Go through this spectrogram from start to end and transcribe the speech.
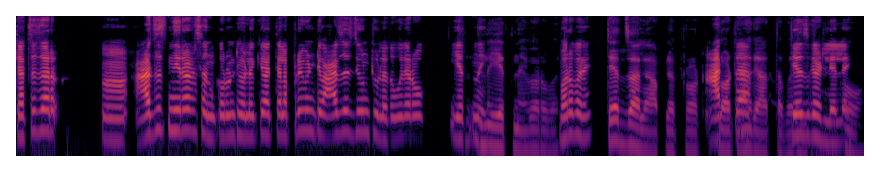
त्याचं जर आजच निरासन करून ठेवलं किंवा त्याला प्रिव्हेंटिव्ह आजच देऊन ठेवलं तर उद्या रोग येत नाही. येत नाही बरोबर. बरोबर आहे? तेच झालं आपल्या प्लॉट आता प्लॉटमध्ये तेच आता घडलेलं आहे. हो.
